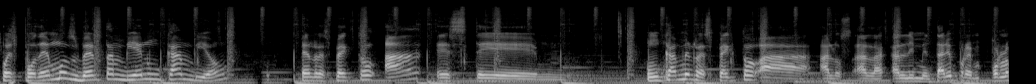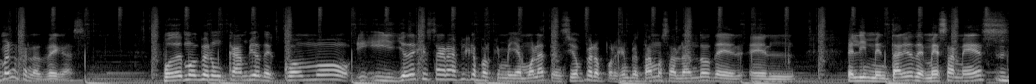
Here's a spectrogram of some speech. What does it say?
pues podemos ver también un cambio en respecto a este un cambio respecto a, a los, a la- al inventario, por, por lo menos en Las Vegas. Podemos ver un cambio de cómo, y, y yo dejé esta gráfica porque me llamó la atención, pero por ejemplo estamos hablando del el, el inventario de mes a mes,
